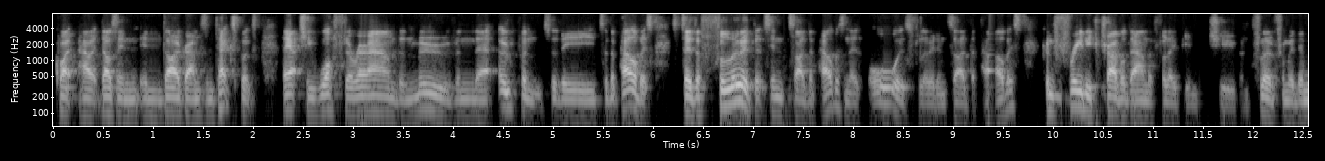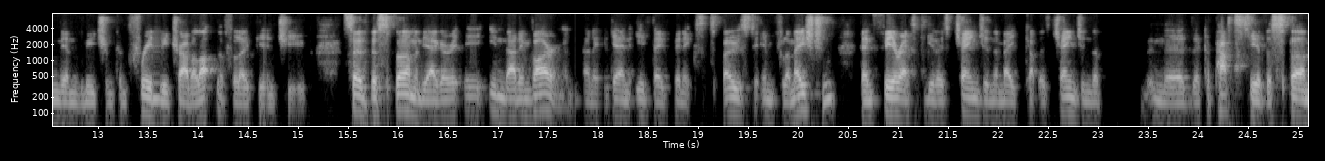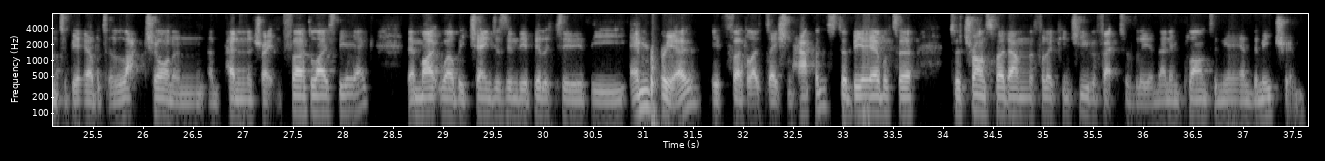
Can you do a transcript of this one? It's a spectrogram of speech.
quite how it does in, in diagrams and textbooks they actually waft around and move and they're open to the to the pelvis. So the fluid that's inside the pelvis and there's always fluid inside the pelvis can freely travel down the fallopian tube and fluid from within the endometrium can freely travel up the fallopian tube. So the sperm and the egg are in that environment. And again if they've been exposed to inflammation then theoretically there's change in the makeup there's change in the in the, the capacity of the sperm to be able to latch on and, and penetrate and fertilize the egg. There might well be changes in the ability of the embryo, if fertilization happens, to be able to, to transfer down the fallopian tube effectively and then implant in the endometrium.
